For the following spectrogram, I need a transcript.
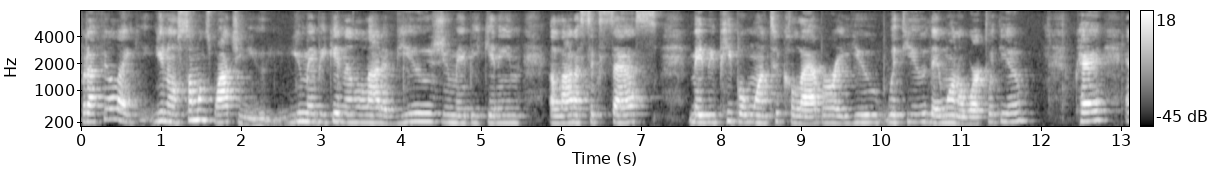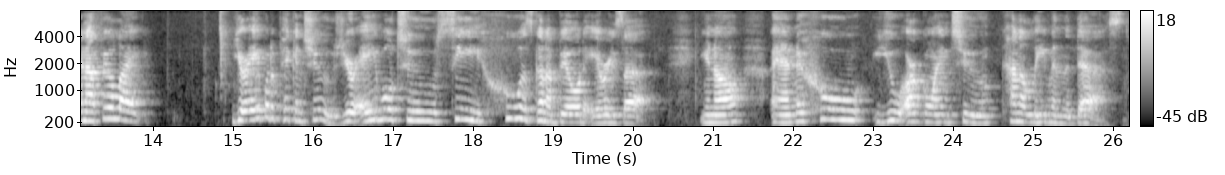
But I feel like, you know, someone's watching you. You may be getting a lot of views. You may be getting a lot of success. Maybe people want to collaborate you with you. They want to work with you. Okay. And I feel like you're able to pick and choose. You're able to see who is going to build Aries up, you know, and who you are going to kind of leave in the dust,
